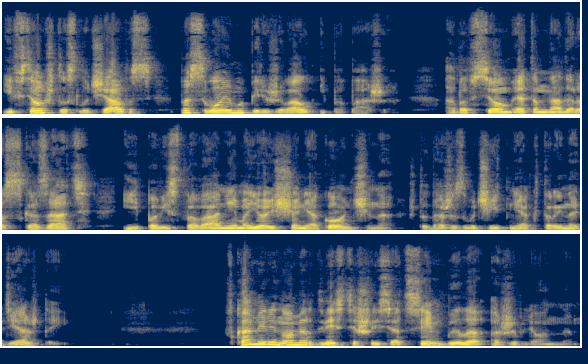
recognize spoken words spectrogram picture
и все, что случалось, по-своему переживал и папаша. Обо всем этом надо рассказать, и повествование мое еще не окончено, что даже звучит некоторой надеждой. В камере номер 267 было оживленным.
